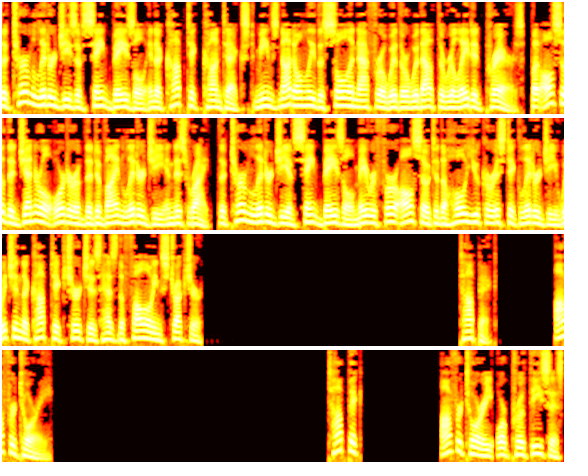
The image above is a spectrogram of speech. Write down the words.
The term liturgies of Saint Basil in a Coptic context means not only the sole anaphora with or without the related prayers, but also the general order of the Divine Liturgy in this rite. The term Liturgy of Saint Basil may refer also to the whole Eucharistic liturgy which in the Coptic churches has the following structure. Topic: Offertory. Topic: Offertory or prothesis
